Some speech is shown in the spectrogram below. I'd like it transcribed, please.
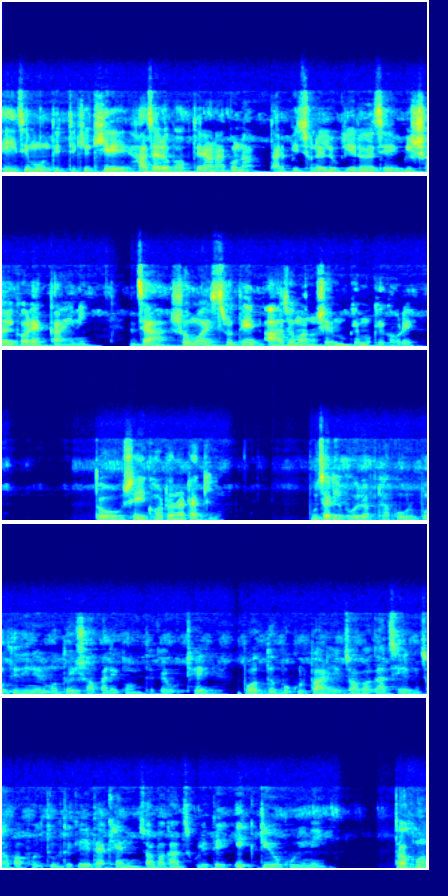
এই যে মন্দিরটিকে ঘিরে হাজারো ভক্তের আনাগোনা, তার পিছনে লুকিয়ে রয়েছে বিস্ময়কর এক কাহিনী, যা সময়ের স্রোতে আজও মানুষের মুখে মুখে ঘোরে। তো সেই ঘটনাটা কি? পূজারী ভৈরব ঠাকুর প্রতিদিনের মতোই সকালে ঘুম থেকে উঠে পদ্মপুকুর পাড়ে জবা গাছে জবা ফুল তুলতে গিয়ে দেখেন জবা গাছগুলিতে একটিও কুড়ি নেই। তখন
